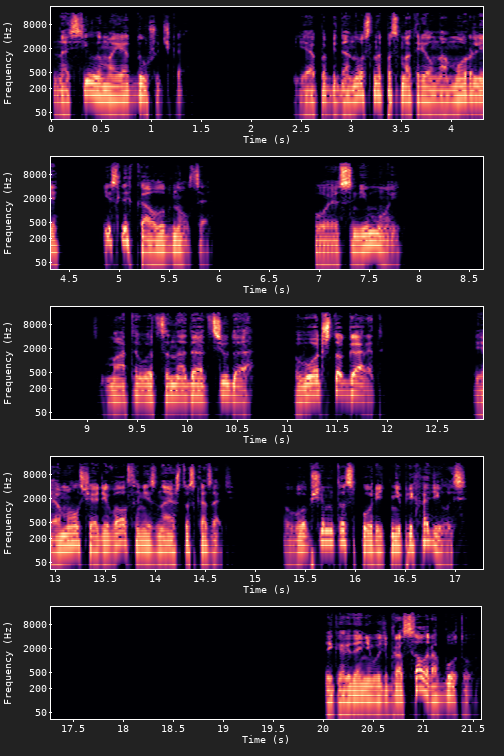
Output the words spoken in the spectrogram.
носила моя душечка. Я победоносно посмотрел на Морли и слегка улыбнулся. Пояс не мой. «Сматываться надо отсюда! Вот что, Гаррет!» Я молча одевался, не зная, что сказать. В общем-то, спорить не приходилось. «Ты когда-нибудь бросал работу,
